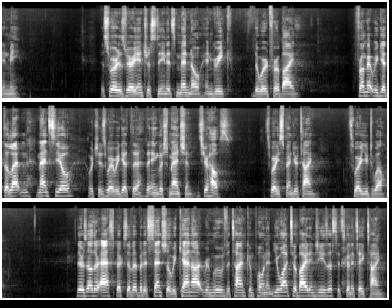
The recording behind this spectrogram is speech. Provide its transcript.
in me. This word is very interesting. It's meno in Greek, the word for abide. From it, we get the Latin mansio, which is where we get the, the English mansion. It's your house, it's where you spend your time. It's where you dwell. There's other aspects of it, but essential, we cannot remove the time component. You want to abide in Jesus, it's going to take time.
